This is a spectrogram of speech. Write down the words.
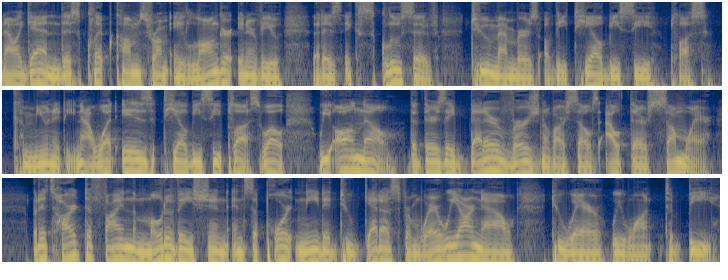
Now, again, this clip comes from a longer interview that is exclusive to members of the TLBC Plus community. Now, what is TLBC Plus? Well, we all know that there's a better version of ourselves out there somewhere but it's hard to find the motivation and support needed to get us from where we are now to where we want to be.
